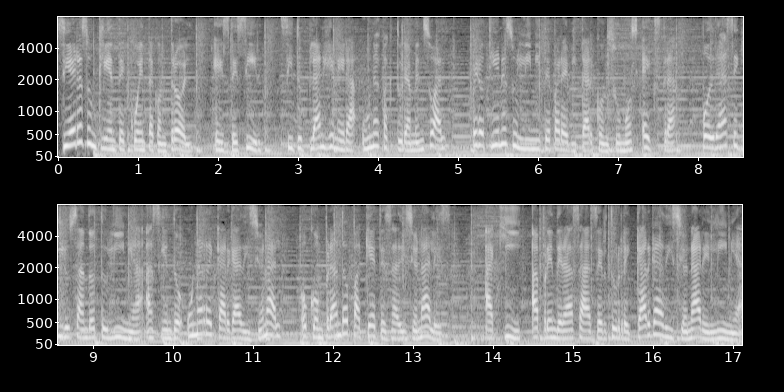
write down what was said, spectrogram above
Si eres un cliente cuenta control, es decir, si tu plan genera una factura mensual, pero tienes un límite para evitar consumos extra, podrás seguir usando tu línea haciendo una recarga adicional o comprando paquetes adicionales. Aquí aprenderás a hacer tu recarga adicional en línea.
